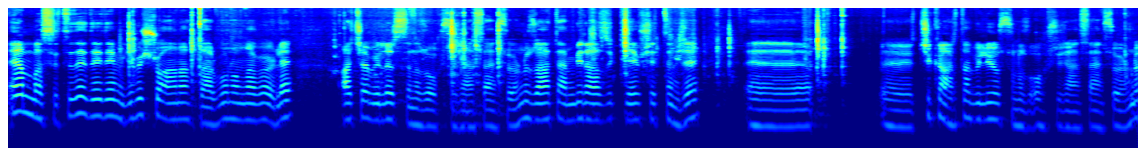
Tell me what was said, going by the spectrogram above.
En basiti de dediğim gibi şu anahtar. Bununla böyle açabilirsiniz oksijen sensörünü. Zaten birazcık gevşetince e, e, çıkartabiliyorsunuz oksijen sensörünü.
